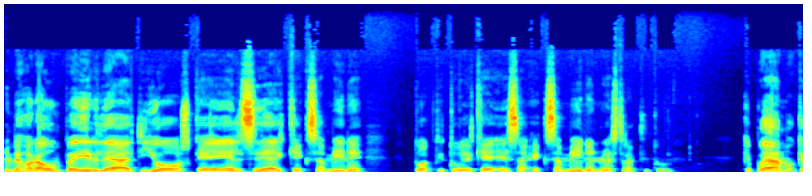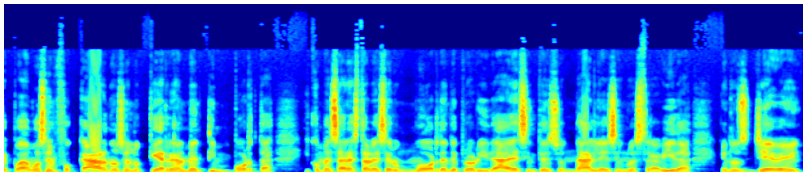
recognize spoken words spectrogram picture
Mejor aún pedirle a Dios que Él sea el que examine tu actitud, el que examine nuestra actitud. Que podamos, que podamos enfocarnos en lo que realmente importa y comenzar a establecer un orden de prioridades intencionales en nuestra vida que nos lleven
